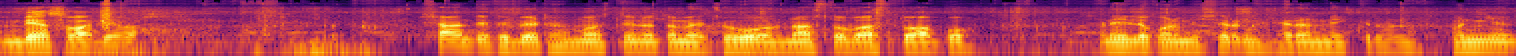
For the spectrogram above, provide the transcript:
બેસવા દેવા. શાંતિથી બેઠા, મસ્તીને તમે જુઓ, નાસ્તો બાસ્તો આપો. અને એ લોકોને બિચારાને હેરાન નહીં કરવાનું વન્ય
